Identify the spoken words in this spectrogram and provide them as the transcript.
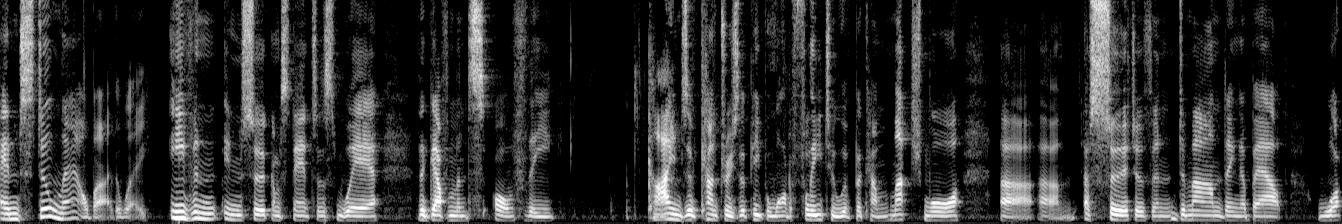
And still now, by the way, even in circumstances where the governments of the kinds of countries that people want to flee to have become much more uh, um, assertive and demanding about what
